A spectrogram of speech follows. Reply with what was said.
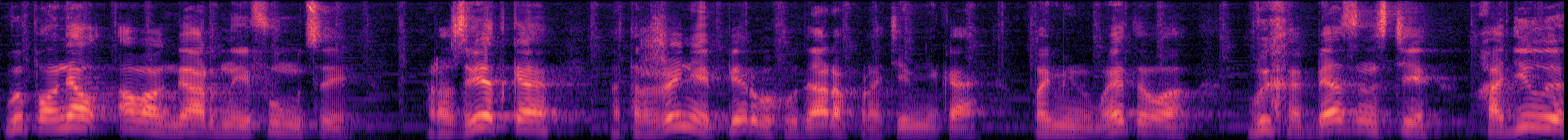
выполнял авангардные функции – разведка, отражение первых ударов противника. Помимо этого, в их обязанности входила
